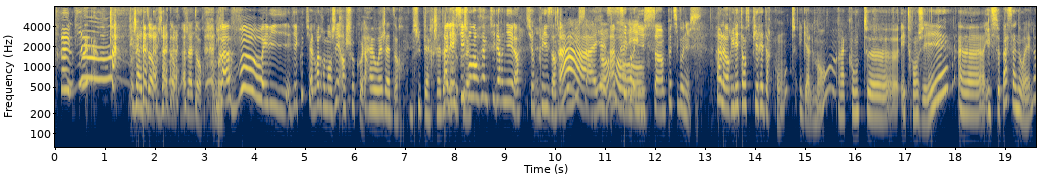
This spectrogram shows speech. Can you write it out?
très bien. J'adore, j'adore, j'adore. Bravo, Ellie. Eh bien, écoute, tu as le droit de remanger un chocolat. Ah ouais, j'adore. Super, j'adore. Allez, le si je m'en lance un petit dernier là, surprise. Ah, yes. un Oh. petit bonus. Petit bonus. Alors, il est inspiré d'un conte également, un conte euh, étranger. Euh, il se passe à Noël.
